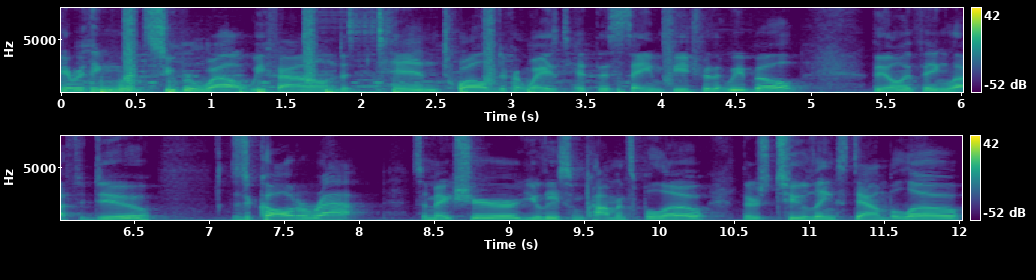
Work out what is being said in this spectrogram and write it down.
Like everything went super well. We found 10, 12 different ways to hit this same feature that we built. The only thing left to do is to call it a wrap. So make sure you leave some comments below. There's two links down below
